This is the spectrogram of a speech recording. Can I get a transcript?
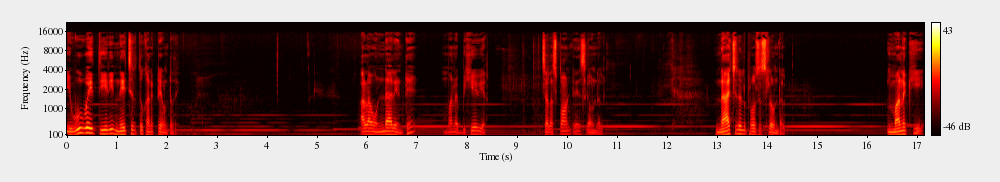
ఈ ఊవై థియరీ నేచర్తో కనెక్ట్ అయి ఉంటుంది. అలా ఉండాలి అంటే మన బిహేవియర్ చాలా స్పాంటేనియస్గా ఉండాలి. న్యాచురల్ ప్రాసెస్లో ఉండాలి. మనకి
